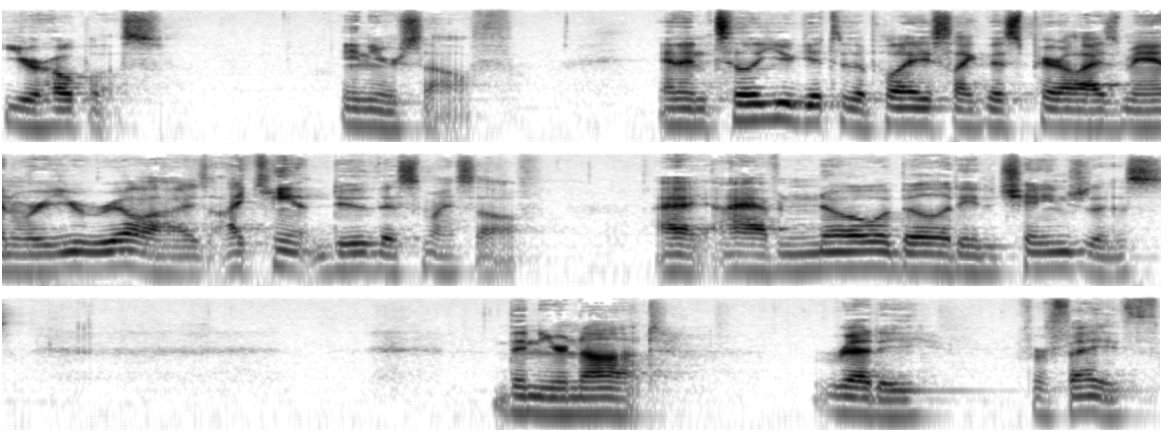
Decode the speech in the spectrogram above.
You're hopeless in yourself. And until you get to the place like this paralyzed man where you realize, I can't do this myself, I, I have no ability to change this, then you're not ready for faith.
